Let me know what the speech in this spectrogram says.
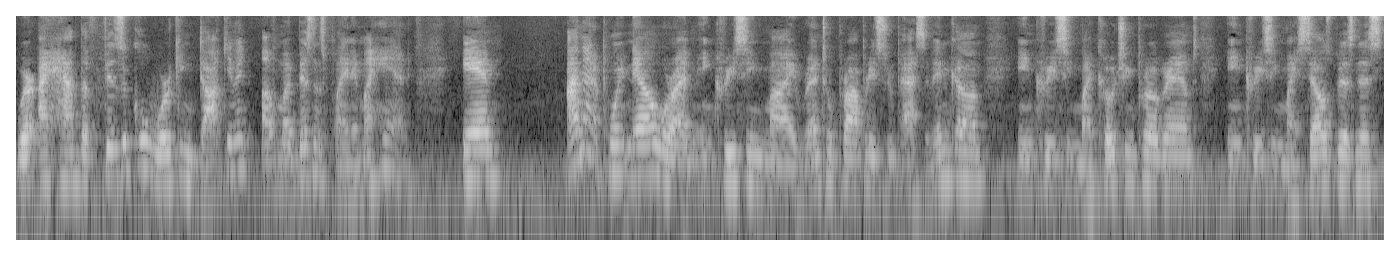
where I have the physical working document of my business plan in my hand. And I'm at a point now where I'm increasing my rental properties through passive income, increasing my coaching programs, increasing my sales business.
